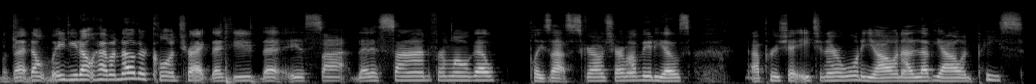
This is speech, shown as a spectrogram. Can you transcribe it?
but that don't mean you don't have another contract that you that is that is signed from long ago. Please like, subscribe, share my videos. I appreciate each and every one of y'all, and I love y'all, and peace.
